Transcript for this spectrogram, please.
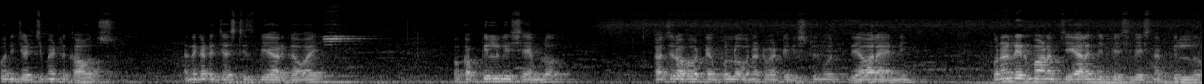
కొన్ని జడ్జిమెంట్లు కావచ్చు. ఎందుకంటే జస్టిస్ బిఆర్ గవాయ్ ఒక పిల్ విషయంలో ఖజురహో టెంపుల్లో ఉన్నటువంటి విష్ణుమూర్తి దేవాలయాన్ని పునర్నిర్మాణం చేయాలని చెప్పేసి వేసిన బిల్లు.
